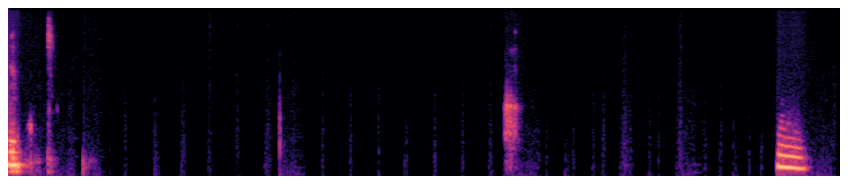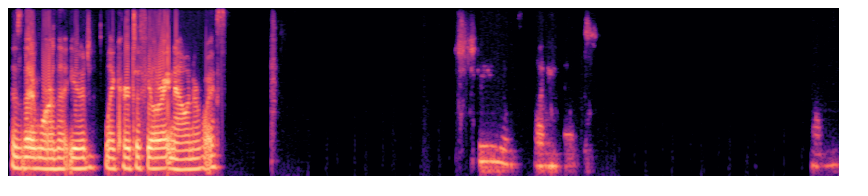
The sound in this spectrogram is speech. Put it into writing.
they want. Hmm. Is there more that you'd like her to feel right now inner voice? She is letting it um,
